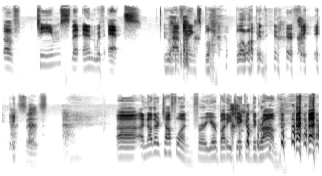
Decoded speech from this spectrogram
of teams that end with ets, who have things blow blow up in, in their faces. Uh, another tough one for your buddy Jacob deGrom.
